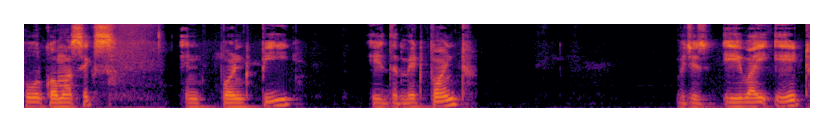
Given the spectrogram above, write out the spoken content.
4 comma 6 in point P is the midpoint which is a by 8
